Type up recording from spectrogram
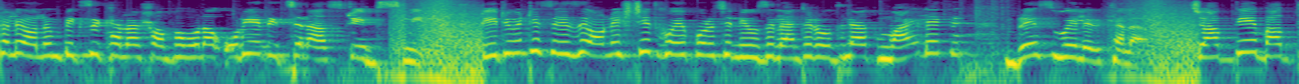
সালে অলিম্পিক্সে খেলার সম্ভাবনা উড়িয়ে দিচ্ছেন আর স্টিভ স্মিথ। টি টোয়েন্টি সিরিজে অনিশ্চিত হয়ে পড়েছে নিউজিল্যান্ডের অধিনায়ক মাইলেক ব্রেসওয়েলের খেলা। চাপ দিয়ে বাধ্য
